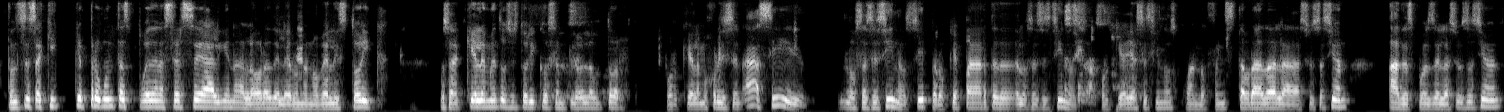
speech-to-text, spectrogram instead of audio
Entonces aquí, ¿qué preguntas pueden hacerse a alguien a la hora de leer una novela histórica? O sea, ¿qué elementos históricos empleó el autor? Porque a lo mejor dicen, ah, sí, los asesinos, sí, pero ¿qué parte de los asesinos? Porque hay asesinos cuando fue instaurada la asociación, a después de la asociación,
